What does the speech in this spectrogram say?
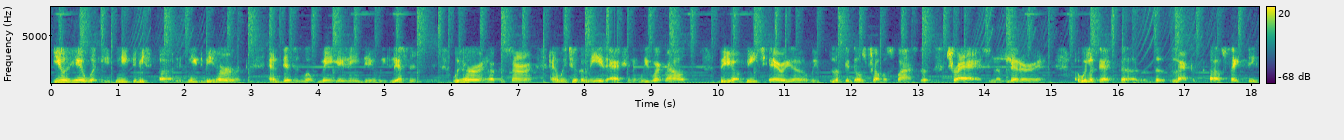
you hear what need to be uh, need to be heard, and this is what me and Aileen did. We listened, we heard her concern, and we took immediate action. And we went around the uh, beach area. We looked at those trouble spots, the trash and the litter, and we looked at the, the lack of uh, safety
